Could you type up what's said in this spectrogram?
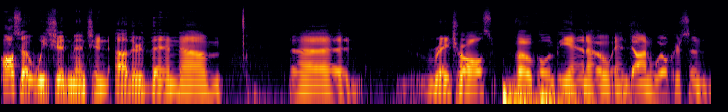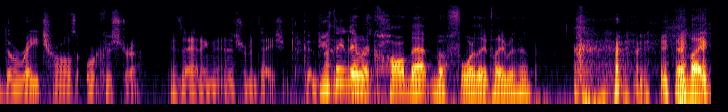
also we should mention other than um, uh, Ray Charles vocal and piano and Don Wilkerson, the Ray Charles Orchestra is adding the instrumentation. Couldn't Do you think the they were called that before they played with him? and like,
